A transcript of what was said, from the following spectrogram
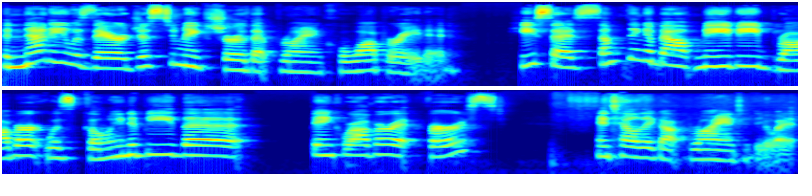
Pinetti was there just to make sure that Brian cooperated. He says something about maybe Robert was going to be the bank robber at first until they got Brian to do it.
